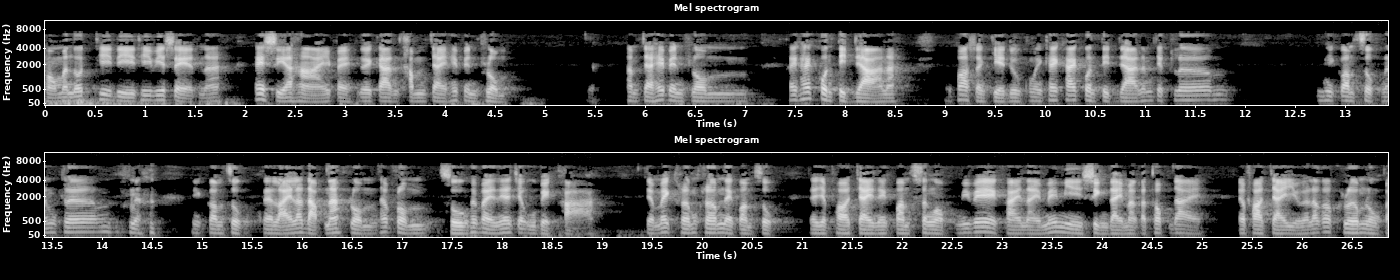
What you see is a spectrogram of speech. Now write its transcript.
ของมนุษย์ที่ดีที่วิเศษนะ ให้เสียหายไปโดยการทำใจให้เป็นพรหมทำใจให้เป็นพรหม คล้ายๆ คนติดยานะพ่อสังเกตดูมันคล้าย ๆ คนติดยาน้ำจะเคลิ้มมีความสุขน้ำเคลิ้มมีความสุขแต่หลายระดับนะพรมถ้าพรมสูงขึ้นไปเนี่ยจะอุเบกขา จะไม่เคลิ้มเคลิ้มในความสุข แต่จะพอใจในความสงบวิเวกภายในไม่มีสิ่งใดมากระทบได้จะพอใจอยู่แล้วก็เคลิ้มลงไป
